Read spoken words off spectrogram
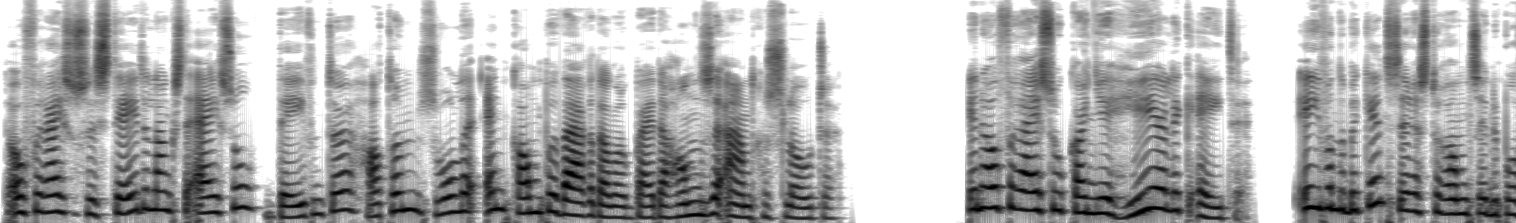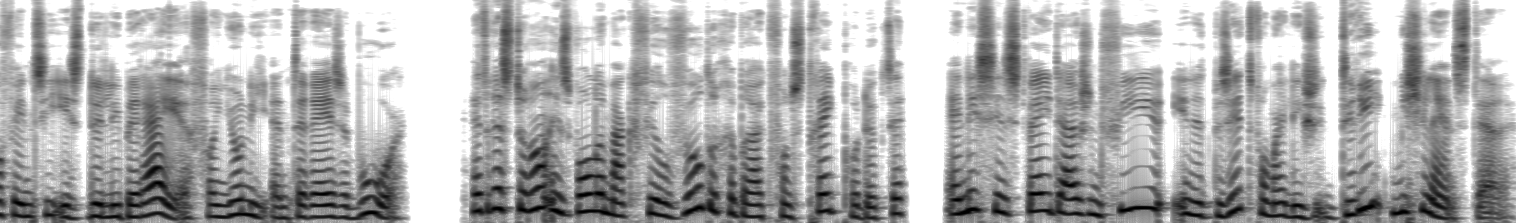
De Overijsselse steden langs de IJssel, Deventer, Hattem, Zwolle en Kampen waren dan ook bij de Hanze aangesloten. In Overijssel kan je heerlijk eten. Een van de bekendste restaurants in de provincie is De Liberijen van Jonny en Therese Boer. Het restaurant in Zwolle maakt veelvuldig gebruik van streekproducten en is sinds 2004 in het bezit van maar liefst drie Michelinsterren.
